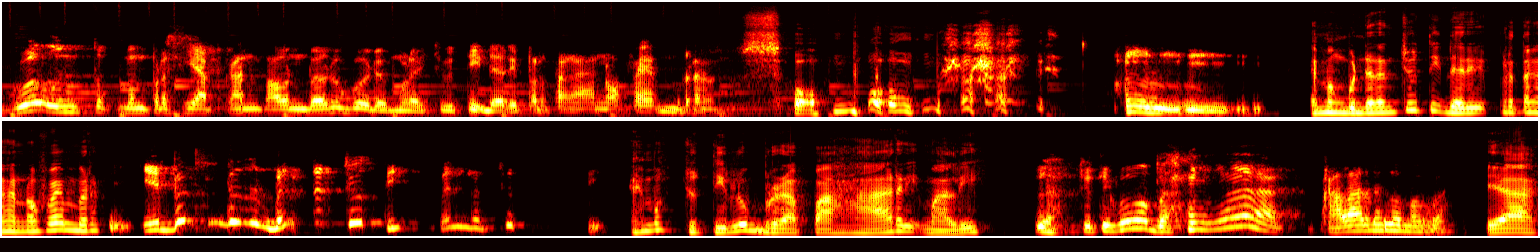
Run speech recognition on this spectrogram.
Gue untuk mempersiapkan tahun baru gue udah mulai cuti dari pertengahan November. Sombong banget. Emang beneran cuti dari pertengahan November? Iya bener, bener cuti, bener cuti. Emang cuti lu berapa hari, Mali? Lah cuti gue banyak. Kalah dulu sama gue. Ya,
